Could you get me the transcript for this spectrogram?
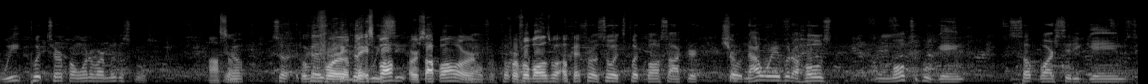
We put turf on one of our middle schools. Awesome. You know, so For- for, baseball see- or softball or no, for for football, football as well? Okay. So, so it's football, soccer. So now we're able to host multiple games, sub varsity games,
